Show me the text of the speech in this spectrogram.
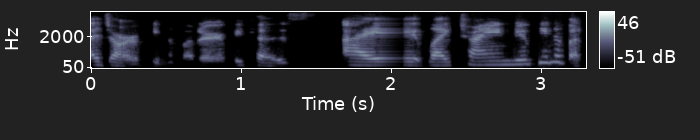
a jar of peanut butter because I like trying new peanut butter.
